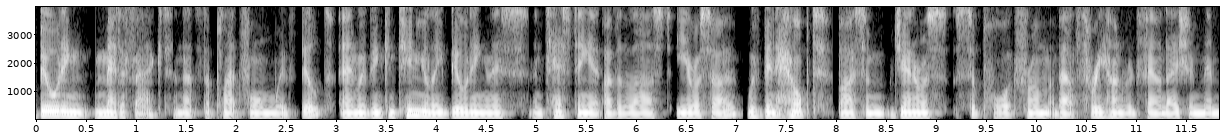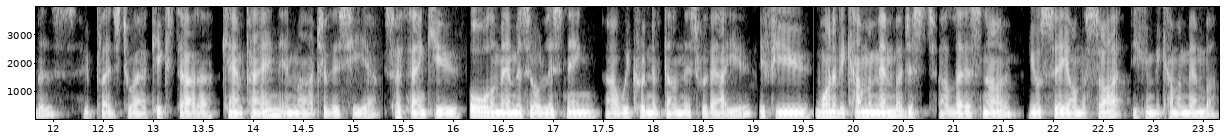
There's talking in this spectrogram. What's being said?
building MetaFact, and that's the platform we've built, and we've been continually building this and testing it over the last year or so. We've been helped by some generous support from about 300 foundation members who pledged to our Kickstarter campaign in March of this year. So thank you, all the members who are listening. Uh, we couldn't have done this without you. If you want to become a member, just uh, let us know. You'll see on the site you can become a member.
